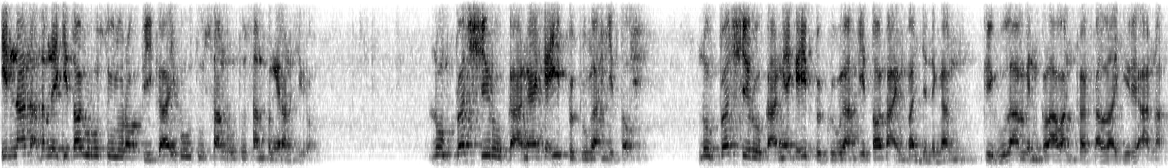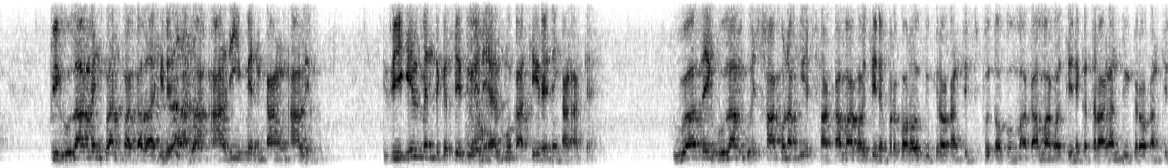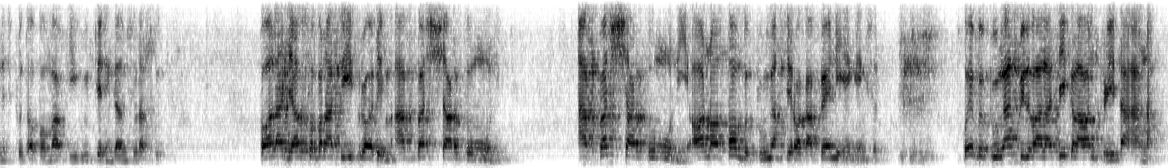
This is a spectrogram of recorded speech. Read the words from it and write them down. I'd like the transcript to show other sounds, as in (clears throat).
Inna sak temne kita rusul rabbika iku utusan-utusan pangeran sira. nubas syiruka ngekei bebungah kita nubas syiruka ngekei bebungah kita kain panjenengan bihulamin kelawan bakal lahiri anak. Bihulamin kelawan bakal lahiri anak alimin kang alim. Zi ilmin tegesi duweni ilmu kasire ingkang akeh. Dua te gulam ku ishaku nabi ishak kama kau dine perkara dikira kang disebut apa ma kama kau dine keterangan dikira kang disebut apa ma fi hudin ing dalam surat hud. Kala jawab sapa Nabi Ibrahim, "Abbas syartumuni." Abbas syartumuni, ana to bebungah sira kabeh ni ing ingsun. Kowe bebungah bil waladi kelawan berita anak.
